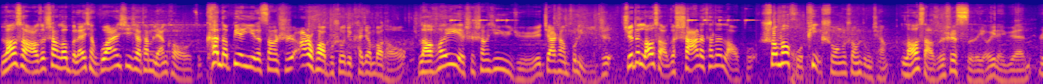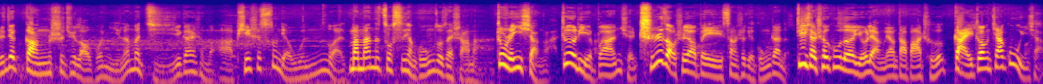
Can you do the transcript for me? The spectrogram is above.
老嫂子上楼本来想关心一下他们两口子，看到变异的丧尸，二话不说就开枪爆头。老黑也是伤心欲绝，加上不理智，觉得老嫂子杀了他的老婆，双方火拼，双双中枪。老嫂子是死的有一点冤，人家刚失去老婆，你那么急急干什么啊？平时。送点温暖，慢慢的做思想工作再杀嘛。众人一想啊，这里也不安全，迟早是要被丧尸给攻占的。地下车库呢有两辆大巴车，改装加固一下，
